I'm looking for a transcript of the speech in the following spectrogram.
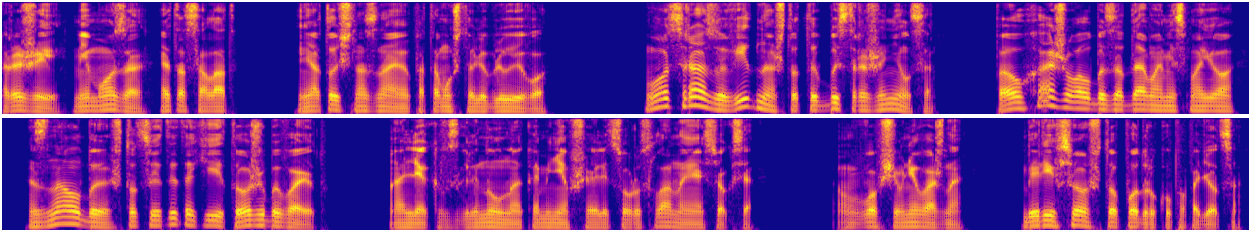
Рыжий, мимоза — это салат. Я точно знаю, потому что люблю его. Вот сразу видно, что ты быстро женился. Поухаживал бы за дамами с мое, Знал бы, что цветы такие тоже бывают. Олег взглянул на окаменевшее лицо Руслана и осекся. В общем, неважно. Бери все, что под руку попадется.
